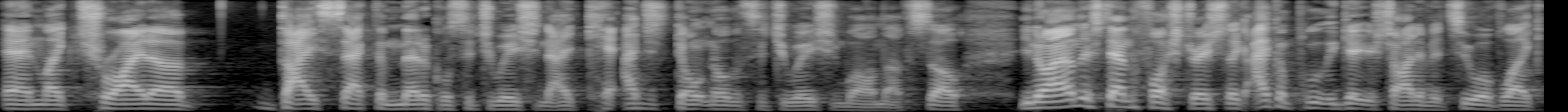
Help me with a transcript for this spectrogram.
and like try to dissect a medical situation. I can't. I just don't know the situation well enough. So you know, I understand the frustration. Like I completely get your side of it too. Of like,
